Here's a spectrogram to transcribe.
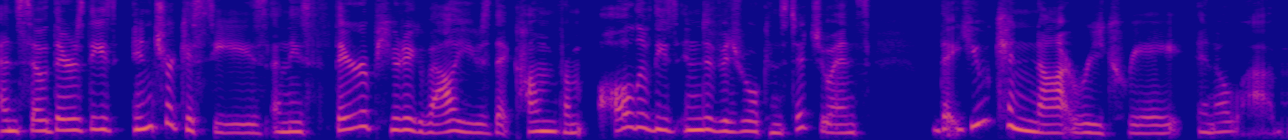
And so there's these intricacies and these therapeutic values that come from all of these individual constituents that you cannot recreate in a lab.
